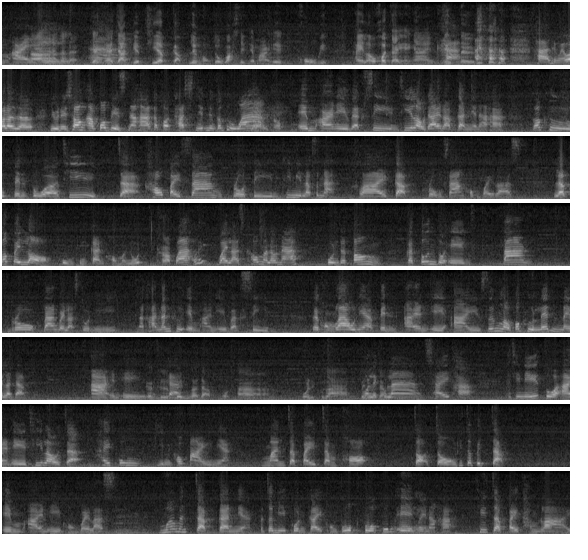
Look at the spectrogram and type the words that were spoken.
mRNA อ่านั่นแหละอยากให้อาจารย์เปรียบเทียบกับเรื่องของตัววัคซีน mRNA โควิด ให้เราเข้าใจง่ายๆ นิดนึงค่ะ ถึงแม้ว่าเราจะอยู่ในช่อง Aquabiz นะคะ แต่ขอทัชนิดนึงก็คือว่า ได้ครับ mRNA vaccine ที่เราได้รับกันเนี่ยนะคะ ก็คือเป็นตัวที่จะเข้าไปสร้างโปรตีนที่มีลักษณะคล้ายกับโครงสร้างของไวรัส แล้วก็ไปหลอกภูมิคุ้มกันของมนุษย์ ครับ ว่าเอ้ยไวรัสเข้ามาแล้วนะ คุณจะต้องกระตุ้นตัวเองต้านโรคต้านไวรัสตัวนี้นะคะ นั่นคือ mRNA vaccine แต่ของเราเนี่ยเป็น RNAi ซึ่งเราก็คือเล่นในระดับ RNA ก็เหมืคืออนกันเป็นระดับโมอ่าโมเลกุลาร์เป็นโมเลระดับกุล่าใช่ค่ะแต่ทีนี้ตัว RNA ที่เราจะให้กุ้งกินเข้าไปเนี่ยมันจะไปจำเพาะเจาะจงที่จะไปจับ mRNA ของไวรัสอืมเมื่อมันจับกันเนี่ยมันจะมีกลไกของตัวตัวกุ้งเองเลยนะคะ ที่จะไปทำลาย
